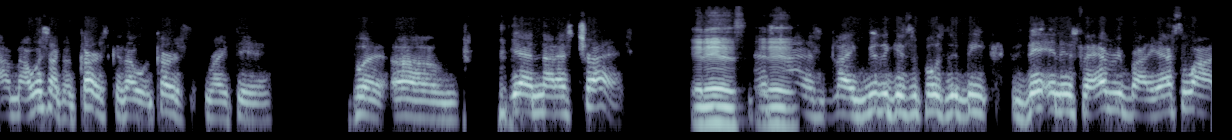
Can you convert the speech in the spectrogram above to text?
I wish I could curse because I would curse right there, but um, yeah, no, that's trash. It is. That's it is. Like music is supposed to be venting is for everybody. That's why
